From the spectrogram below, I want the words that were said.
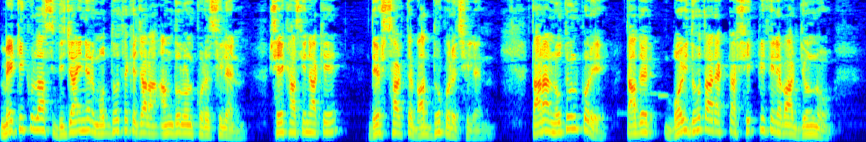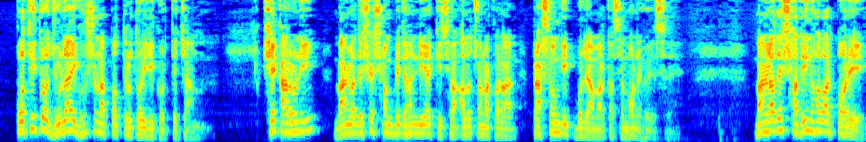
মেটিকুলাস ডিজাইনের মধ্য থেকে যারা আন্দোলন করেছিলেন, শেখ হাসিনাকে দেশ ছাড়তে বাধ্য করেছিলেন, তারা নতুন করে তাদের বৈধতার একটা স্বীকৃতি নেবার জন্য কথিত জুলাই ঘোষণাপত্র তৈরি করতে চান। সে কারণেই বাংলাদেশের সংবিধান নিয়ে কিছু আলোচনা করা প্রাসঙ্গিক বলে আমার কাছে মনে হয়েছে। বাংলাদেশ স্বাধীন হওয়ার পরে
